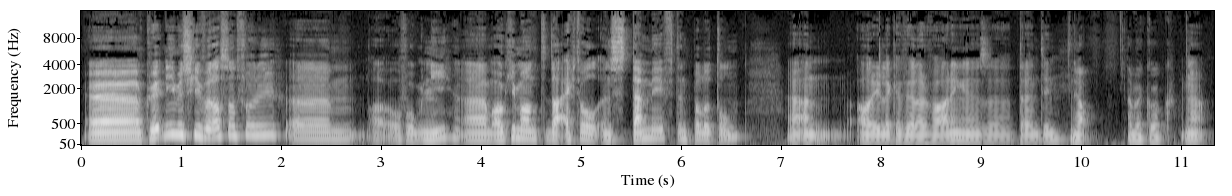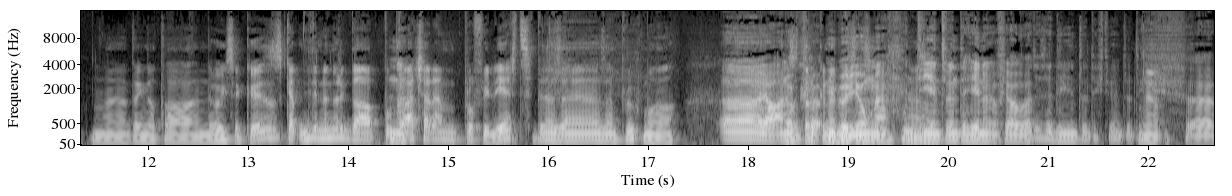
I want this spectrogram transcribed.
Eh, ik weet niet, misschien verrassend voor u, ehm, of ook niet. Eh, maar ook iemand dat echt wel een stem heeft in het peloton. Eh, en al redelijk veel ervaring is uh, Trentin. Ja, heb ik ook. Ja. Eh, ik denk dat dat een logische keuze is. Ik heb niet de indruk dat Pogacar hem profileert binnen zijn, zijn ploeg, maar... Eh, ja, en ook er uber jong, hè. Ja. 23, 21, of ja, wat is het, 23, 22? Ja. Eh,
